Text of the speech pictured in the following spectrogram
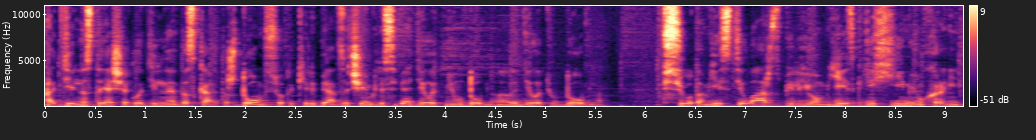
отдельно стоящая гладильная доска. Это же дом все-таки, ребят, зачем для себя делать неудобно, надо делать удобно. Все, там есть стеллаж с бельем, есть где химию хранить,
